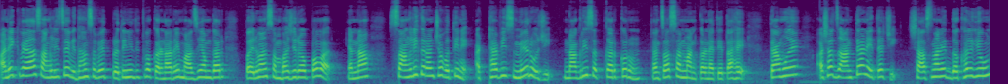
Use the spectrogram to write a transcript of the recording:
अनेक वेळा सांगलीचे विधानसभेत प्रतिनिधित्व करणारे माजी आमदार पैलवान संभाजीराव पवार यांना सांगलीकरांच्या वतीने अठ्ठावीस मे रोजी नागरी सत्कार करून त्यांचा सन्मान करण्यात येत आहे. त्यामुळे अशा जाणत्या नेत्याची शासनाने दखल घेऊन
